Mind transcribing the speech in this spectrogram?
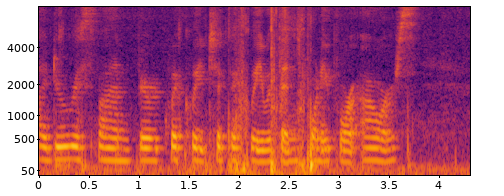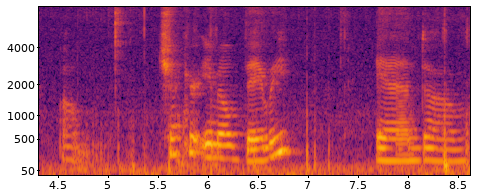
I do respond very quickly, typically within 24 hours. Um, check your email daily, and um,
